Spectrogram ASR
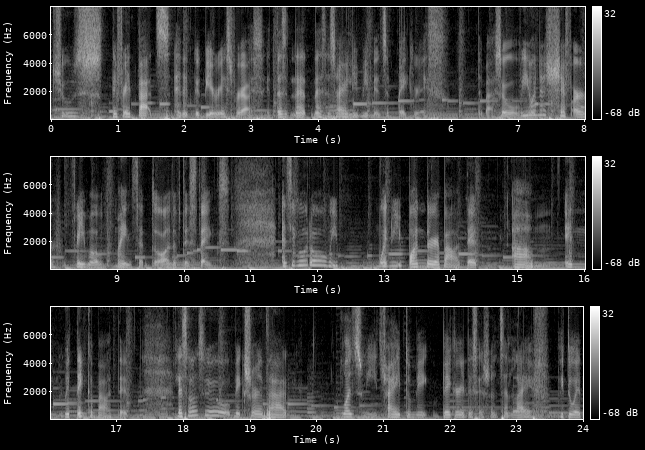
choose different paths and it could be a risk for us. It doesn't necessarily mean it's a big risk. Diba? So, we want to shift our frame of mindset to all of these things. And siguro, we, when we ponder about it, um, and we think about it, let's also make sure that once we try to make bigger decisions in life, we do it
